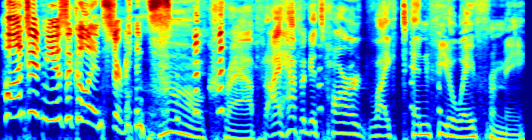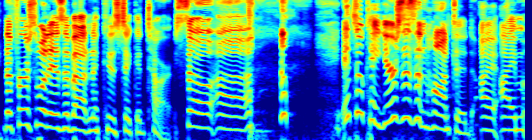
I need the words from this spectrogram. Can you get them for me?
haunted musical instruments. Oh, crap. I have a guitar like 10 feet away from me. The first one is about an acoustic guitar. So uh, it's okay. Yours isn't haunted. I, I'm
